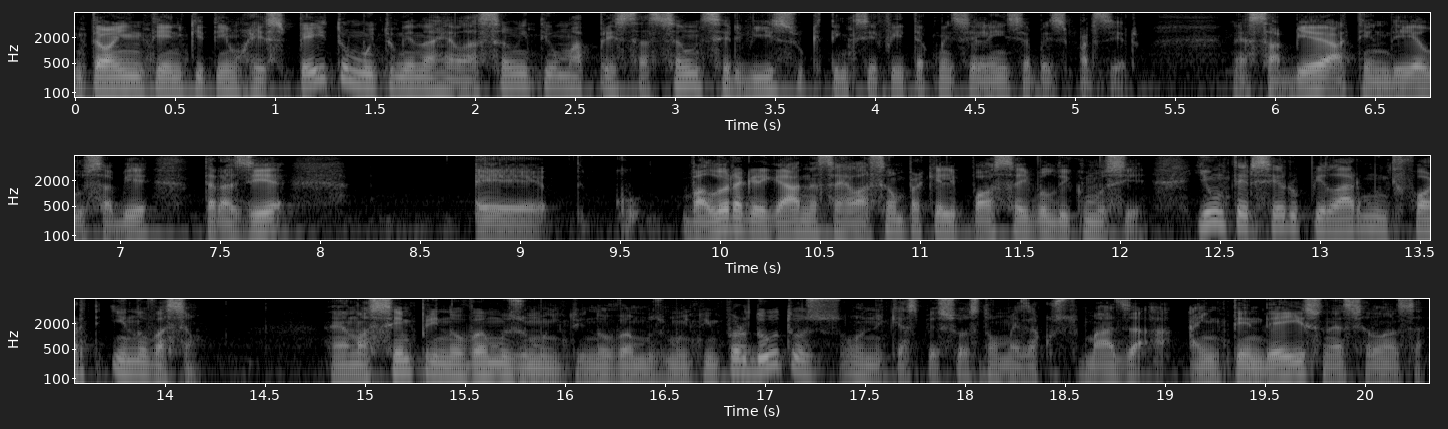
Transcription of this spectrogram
Então, eu entendo que tem um respeito muito grande na relação e tem uma prestação de serviço que tem que ser feita com excelência para esse parceiro. Né? Saber atendê-lo, saber trazer é, valor agregado nessa relação para que ele possa evoluir com você. E um terceiro pilar muito forte, inovação. Né? Nós sempre inovamos muito, inovamos muito em produtos, onde que as pessoas estão mais acostumadas a, a, entender isso, né? Você lança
